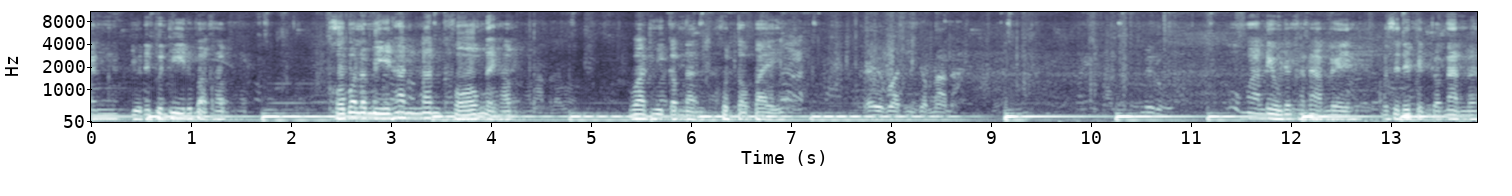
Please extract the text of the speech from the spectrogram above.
ยังอยู่ในพื้นที่หรือเปล่าครับ ขอบารมีท่านนั่นคล้องหน่อยครับ ว่าที่กำนันคนต่อไปไอ้ว่าที่กำนันอะโอ้มาเร็วจังขนาดเลยว่าจะได้เป็นกำนันแล้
